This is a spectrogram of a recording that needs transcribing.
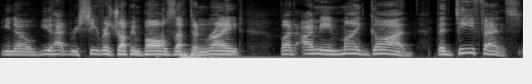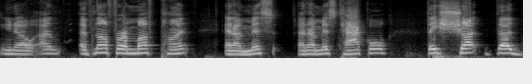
You know, you had receivers dropping balls left and right. But I mean, my God, the defense, you know, if not for a muff punt and a miss and a missed tackle, they shut the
